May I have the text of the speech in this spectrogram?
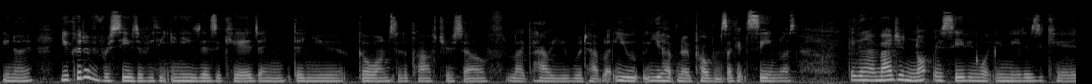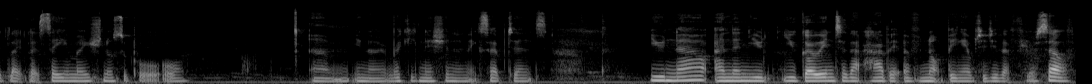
You know, you could have received everything you needed as a kid, and then you go on to look after yourself like how you would have. Like you, you have no problems. Like it's seamless. But then imagine not receiving what you need as a kid, like let's say emotional support or, um, you know, recognition and acceptance you now and then you you go into that habit of not being able to do that for yourself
